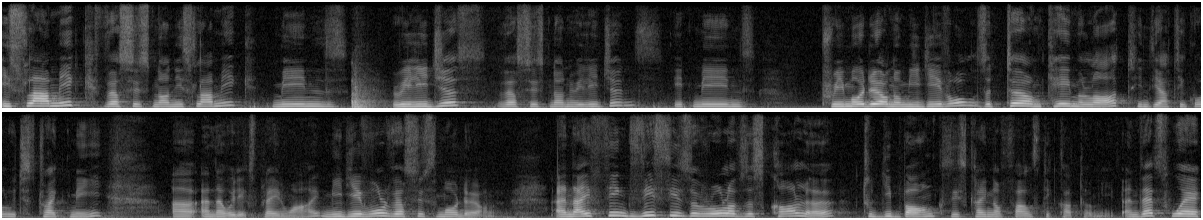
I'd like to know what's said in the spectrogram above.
Islamic versus non Islamic means religious versus non religions. It means pre modern or medieval. The term came a lot in the article, which struck me uh, and I will explain why, medieval versus modern. And I think this is the role of the scholar to debunk this kind of false dichotomy. And that's where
